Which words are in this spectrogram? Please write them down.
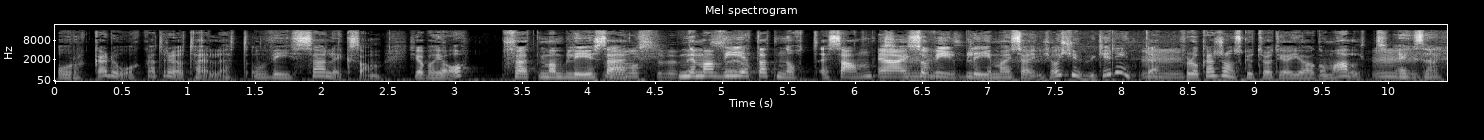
orkar du åka till det hotellet och visa liksom? Så jag bara ja, För att man blir så här, Man när man vet ja. att något är sant Ja, så vill, blir man ju så här, jag ljuger inte. För då kanske de skulle tro att jag ljög om allt. Exakt.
